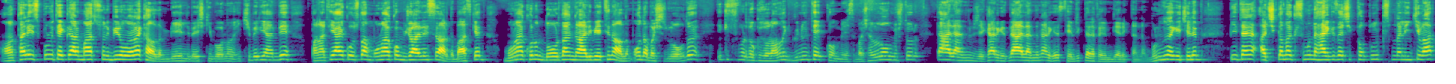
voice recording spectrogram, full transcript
Antalya Spor'u tekrar maç sonu 1 olarak aldım. 1.55 gibi oradan 2-1 yendi. Panathinaikos'la Monaco mücadelesi vardı basket. Monaco'nun doğrudan galibiyetini aldım. O da başarılı oldu. 2-0-9 oranlı günün tek kombinesi başarılı olmuştur. Değerlendirecek herkes, değerlendiren herkese tebrikler efendim diyerekten de. Bunu da geçelim. Bir tane açıklama kısmında herkes açık topluluk kısmında linki var.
